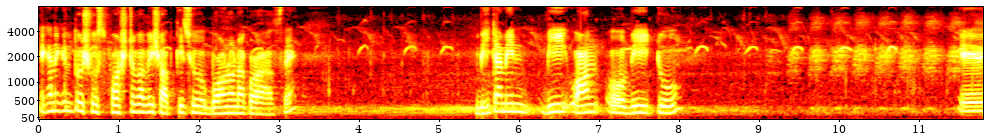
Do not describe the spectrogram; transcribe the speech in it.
এখানে কিন্তু সুস্পষ্টভাবে সব কিছু বর্ণনা করা আছে। ভিটামিন বি ওয়ান ও বি টু এর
